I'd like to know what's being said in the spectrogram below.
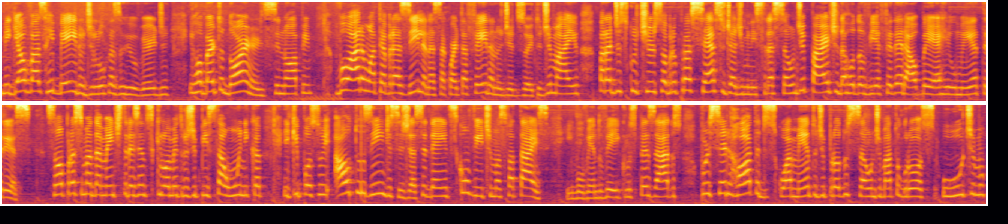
Miguel Vaz Ribeiro, de Lucas do Rio Verde, e Roberto Dorner, de Sinop, voaram até Brasília nesta quarta-feira, no dia 18 de maio, para discutir sobre o processo de administração de parte da rodovia federal BR-163. São aproximadamente 300 quilômetros de pista única e que possui altos índices de acidentes com vítimas fatais, envolvendo veículos pesados, por ser rota de escoamento de produção de Mato Grosso. O último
